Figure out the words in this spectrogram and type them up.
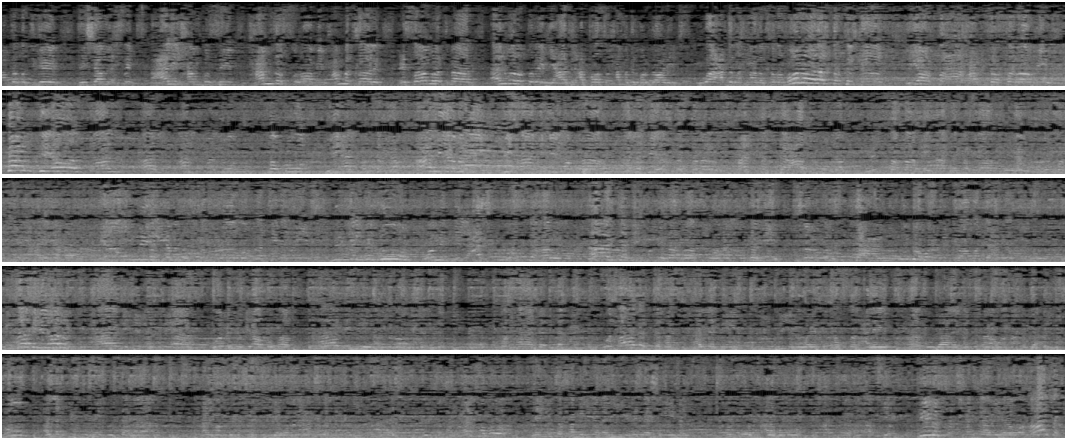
عبد الله الدقيل هشام الحسين علي الحنبصي حمد الصرابي محمد خالد عصام ردمان أنور الطريقي عادل عباس محمد البرداني وعبد الرحمن الخضر. هنا لقطة الكاس يرفعها حمزة الصرابي. بامتياز الف مليون مبروك للمنتخب اليمني في هذه المباراه التي راح تستمر حتى الساعات الأولى من صباح هذا المساء. ومن العجب والسهر هاجت من كل ذراتي ومن شعور تعمده الفكرة وتعتصم من هذه الأرض هذه الاغنياء ومن رياضها هذه الانهار وهذا الذهب وهذا الذهب الذي يضيء ويتحصل عليه. هؤلاء الاسماء وهؤلاء النجوم التي تضيء السماء المغرب الشرقيه ومن المبروك للمنتخب اليمني للناشئين الحصول على بطوله اتحاد اسيا في نسختها الثامنه وهذا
